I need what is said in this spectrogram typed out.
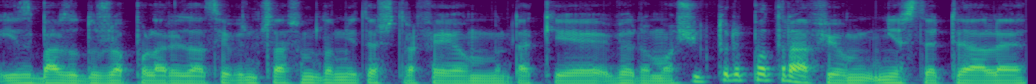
jest bardzo duża polaryzacja, więc czasem do mnie też trafiają takie wiadomości, które potrafią niestety, ale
